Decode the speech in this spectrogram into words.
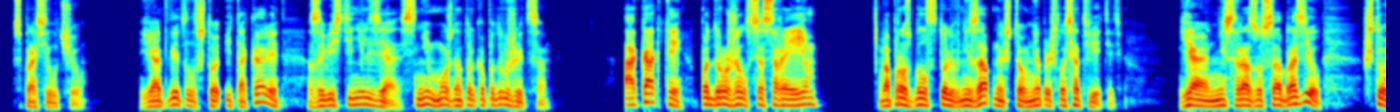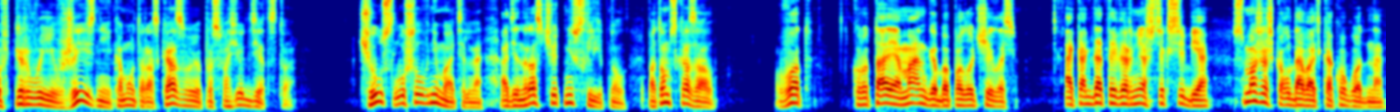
— спросил Чу. Я ответил, что Итакари завести нельзя, с ним можно только подружиться. «А как ты подружился с Рэем?» Вопрос был столь внезапный, что мне пришлось ответить. Я не сразу сообразил, что впервые в жизни кому-то рассказываю про свое детство. Чу слушал внимательно, один раз чуть не всхлипнул, потом сказал. «Вот, крутая манга бы получилась. А когда ты вернешься к себе, сможешь колдовать как угодно».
